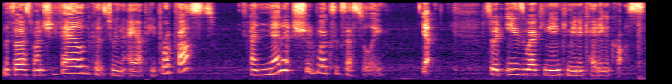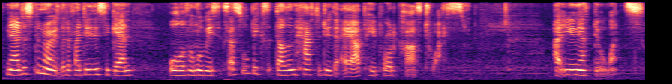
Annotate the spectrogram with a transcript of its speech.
The first one should fail because it's doing the ARP broadcast, and then it should work successfully. So it is working and communicating across. Now just to note that if I do this again, all of them will be successful because it doesn't have to do the ARP broadcast twice. Uh, you only have to do it once.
